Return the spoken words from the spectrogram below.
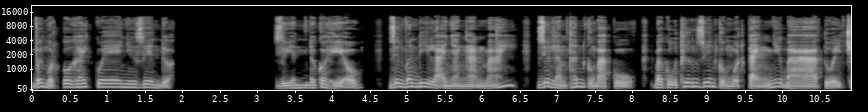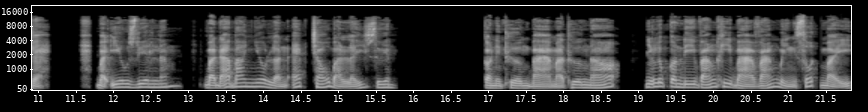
với một cô gái quê như Duyên được. Duyên đâu có hiểu, Duyên vẫn đi lại nhà ngạn mãi, Duyên làm thân cùng bà cụ, bà cụ thương Duyên cùng một cảnh như bà tuổi trẻ. Bà yêu Duyên lắm, bà đã bao nhiêu lần ép cháu bà lấy Duyên. Con nên thương bà mà thương nó, những lúc con đi vắng khi bà váng mình sốt mẩy,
